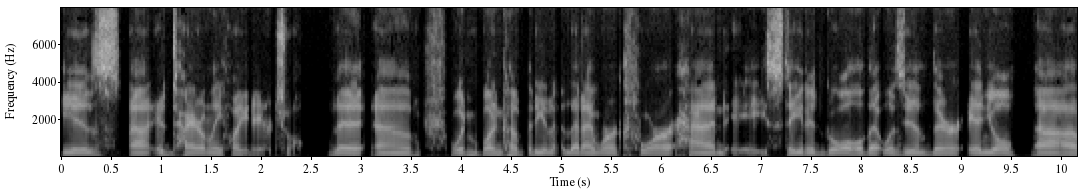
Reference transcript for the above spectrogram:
is uh, entirely financial. That uh, one, one company that I worked for had a stated goal that was in their annual uh,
